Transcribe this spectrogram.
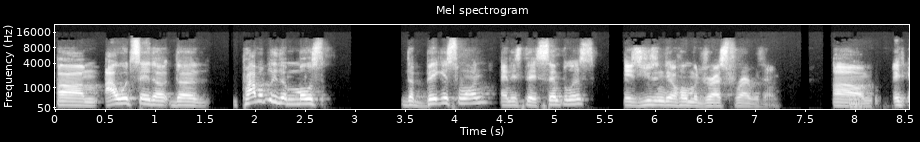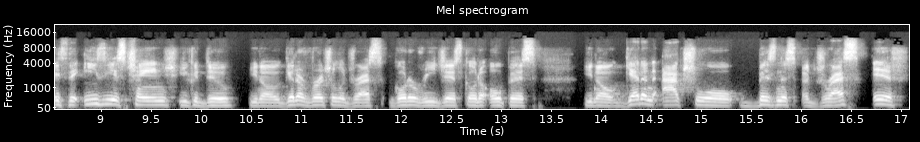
Um, I would say the the probably the most the biggest one, and it's the simplest, is using their home address for everything. Um, it, it's the easiest change you could do. You know, get a virtual address, go to Regus, go to Opus, you know, get an actual business address if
